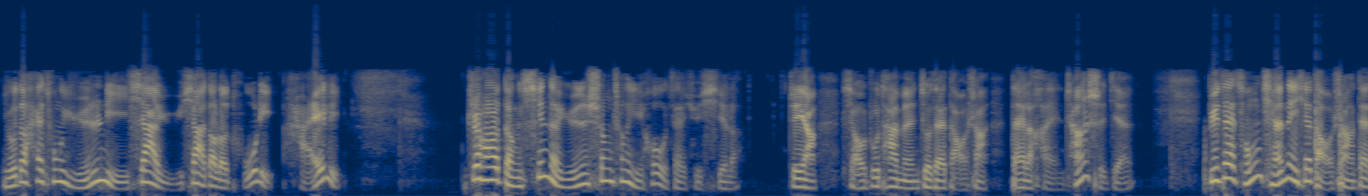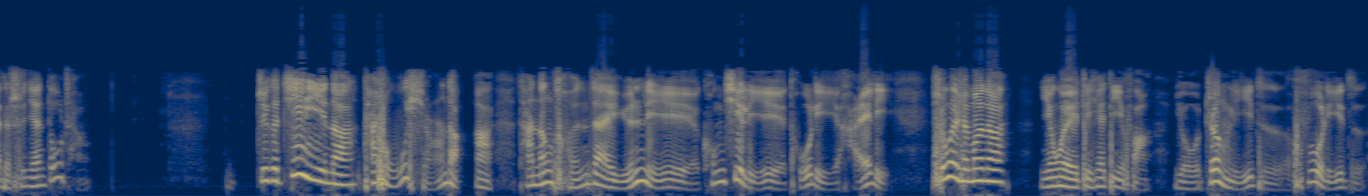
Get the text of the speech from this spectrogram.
有的还从云里下雨下到了土里、海里，只好等新的云生成以后再去吸了。这样，小猪他们就在岛上待了很长时间，比在从前那些岛上待的时间都长。这个记忆呢，它是无形的啊，它能存在云里、空气里、土里、海里，是为什么呢？因为这些地方有正离子、负离子，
